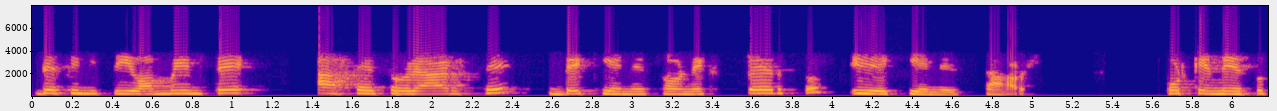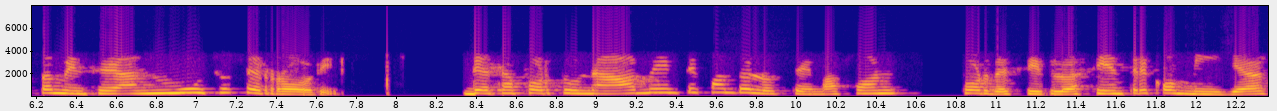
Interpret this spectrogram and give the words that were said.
definitivamente asesorarse de quienes son expertos y de quienes saben, porque en eso también se dan muchos errores. Desafortunadamente cuando los temas son, por decirlo así, entre comillas,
